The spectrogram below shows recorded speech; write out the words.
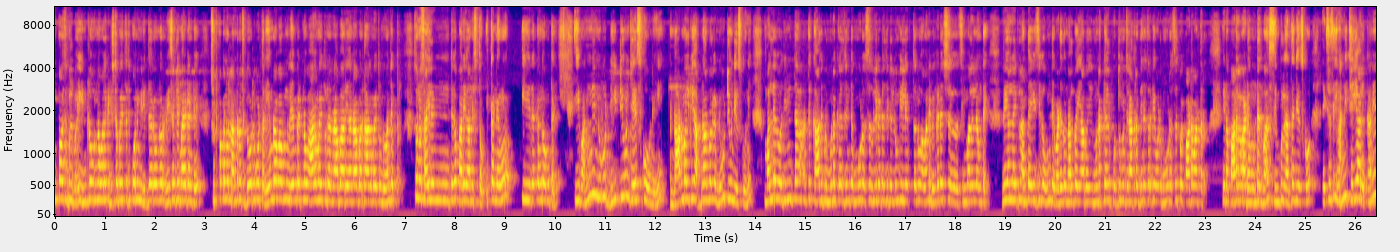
ఇంపాసిబుల్ బై ఇంట్లో ఉన్న వాళ్ళకి డిస్టర్బ్ అవుతుంది. పోనీ మీరు ఇద్దరు ఉన్నారు రీసెంట్లీ మ్యారేడ్ అంటే చుట్టుపక్కల వాళ్ళు అందరూ వచ్చి డోర్లు కొడతారు. ఏం రా బాబు నువ్వు ఏం పెట్టినావు? ఆగమవుతున్నారు నా భార్య నా భర్త ఆగమవుతుండవు అని చెప్తారు. సో నువ్వు సైలెంట్గా పని కానిస్తావు. ఇక్కడనేమో ఈ రకంగా ఉంటాయి. ఇవన్నీ నువ్వు డీట్యూన్ చేసుకొని నార్మల్కి అబ్నార్మల్గా నువ్వు ట్యూన్ చేసుకొని మళ్ళీ నువ్వు తింటా అంటే కాదు. ఇప్పుడు మునక్కాయలు తింటే మూడు వస్తుంది ఉల్లిగడ్డలు తింటే లుంగి లేపుతాను. అవన్నీ వెంకటేష్ సినిమాలనే ఉంటాయి. రియల్ లైఫ్లో అంత ఈజీగా ఉండే. వాడు ఏదో నలభై యాభై మునక్కాయలు పొద్దున్న నుంచి రాత్రి తినేసరికి వాడు మూడు వస్తుంది పోయి పాట పాడతారు ఇక్కడ పాటలు పాడడం ఉండదు. బాగా సింపుల్గా అర్థం చేసుకో. ఎక్సర్సైజ్ ఇవన్నీ చేయాలి. కానీ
